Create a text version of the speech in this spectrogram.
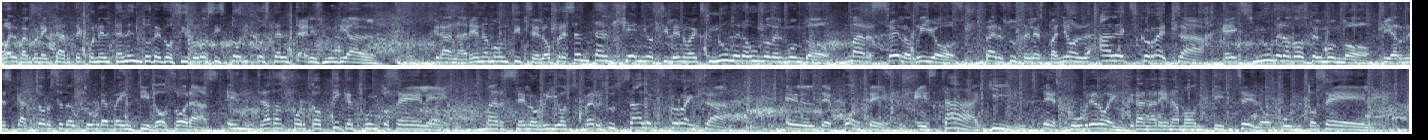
Vuelva a conectarte con el talento de dos ídolos históricos del tenis mundial. Gran Arena Monticello presenta al genio chileno ex número uno del mundo, Marcelo Ríos, versus el español Alex Correcha, ex número dos del mundo. Viernes 14 de octubre, 22 horas. Entradas por topticket.cl. Marcelo Ríos versus Alex Correcha. El deporte está aquí. Descúbrelo en granarenamonticello.cl.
